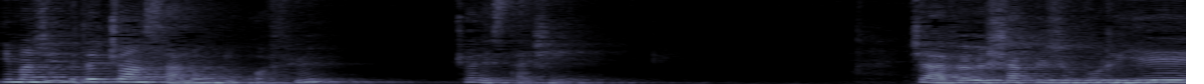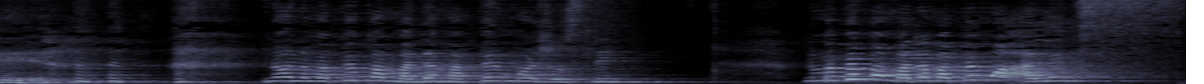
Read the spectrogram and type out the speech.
Imagine peut-être tu as un salon de coiffure. Tu as les stagiaires. Tu avais chaque jour, vous riez. non, ne m'appelle pas madame, appelle-moi Jocelyne. Ne m'appelle pas madame, appelle-moi Alex.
